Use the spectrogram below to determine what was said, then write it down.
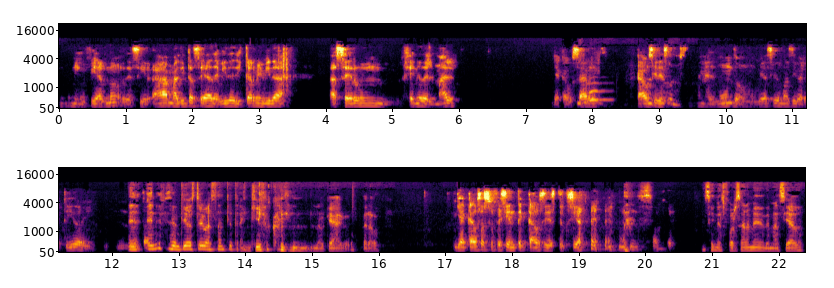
un infierno, decir, ah, maldita sea, debí dedicar mi vida a ser un genio del mal y a causar caos y destrucción en el mundo. Hubiera sido más divertido y... En, ese sentido estoy bastante tranquilo con lo que hago, pero... Ya causa suficiente caos y destrucción. Sin esforzarme demasiado.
